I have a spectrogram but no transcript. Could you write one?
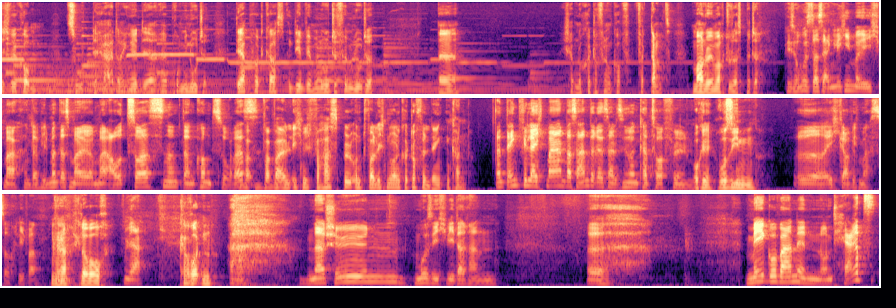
Herzlich willkommen zu Der Herr der Ringe der äh, pro Minute. Der Podcast, in dem wir Minute für Minute. Äh, ich habe nur Kartoffeln im Kopf. Verdammt. Manuel, mach du das bitte. Wieso muss das eigentlich immer ich machen? Da will man das mal, mal outsourcen und dann kommt sowas. Wa- Weil ich mich verhaspel und weil ich nur an Kartoffeln denken kann. Dann denk vielleicht mal an was anderes als nur an Kartoffeln. Okay, Rosinen. Äh, ich glaube, ich mache es doch lieber. Ja, ich glaube auch. Ja. Karotten. Na schön, muss ich wieder ran. Äh. Megovanen und Herz.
